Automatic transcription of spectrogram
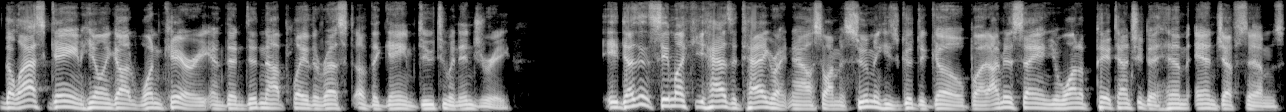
the last game he only got one carry and then did not play the rest of the game due to an injury. It doesn't seem like he has a tag right now, so I'm assuming he's good to go. But I'm just saying you want to pay attention to him and Jeff Sims.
